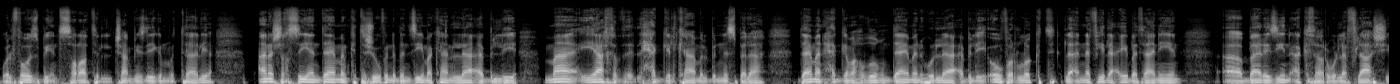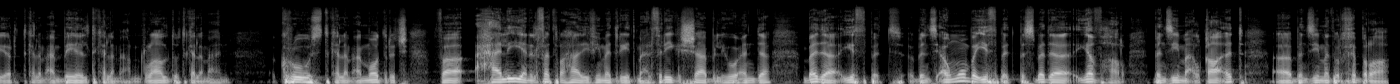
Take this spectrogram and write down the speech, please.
والفوز بانتصارات ال Champions League المتتالية أنا شخصيا دائما كنت أشوف إن بنزيما كان اللاعب اللي ما ياخذ الحق الكامل بالنسبة له. دائما حقه مهضوم دائما هو اللاعب اللي overlooked لأن في لعيبة ثانيين آه، بارزين أكثر ولا flashier تكلم عن بيل تكلم عن رونالدو تكلم عن كروس تكلم عن مودريتش. فحاليا الفترة هذه في مدريد مع الفريق الشاب اللي هو عنده بدأ يثبت بنزي أو مو يثبت بس بدأ يظهر بنزيما القائد آه، بنزيما ذو الخبرة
